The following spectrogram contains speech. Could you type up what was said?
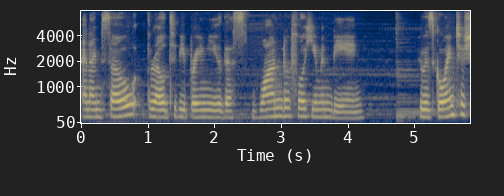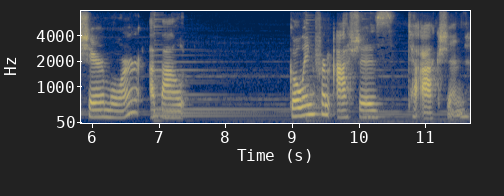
and I'm so thrilled to be bringing you this wonderful human being who is going to share more about going from ashes to action.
